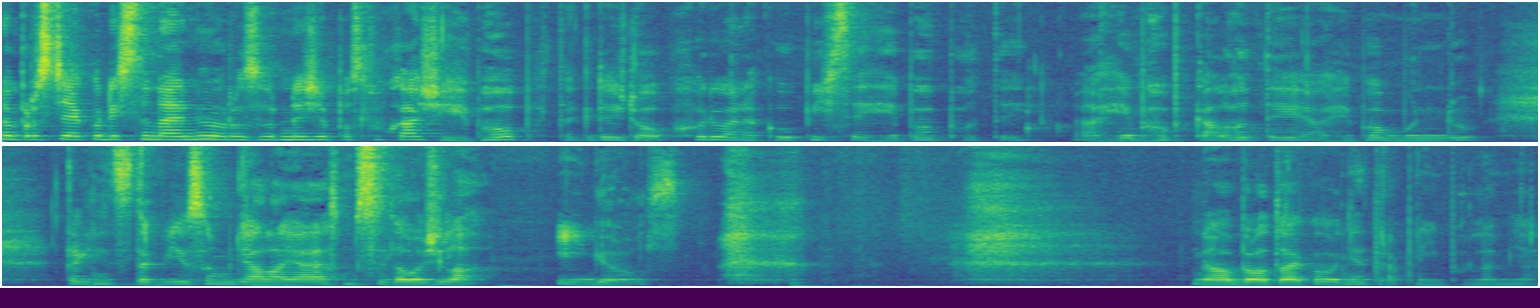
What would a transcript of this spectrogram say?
No prostě jako když se najednou rozhodne, že posloucháš hip-hop, tak jdeš do obchodu a nakoupíš si hip-hop boty a hip-hop kaloty a hip-hop bundu. Tak něco takového jsem udělala já, já jsem si založila e-girls. No, bylo to jako hodně trapný, podle mě.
